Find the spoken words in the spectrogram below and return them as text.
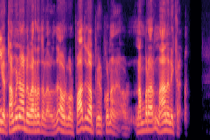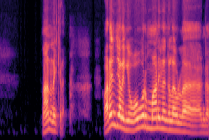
இங்க தமிழ்நாடு வர்றதுல வந்து அவருக்கு ஒரு பாதுகாப்பு இருக்கும்னு அவர் நம்புறாருன்னு நான் நினைக்கிறேன். நான் நினைக்கிறேன். வட இந்தியாவில் இங்கே ஒவ்வொரு மாநிலங்களில் உள்ள அங்கே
